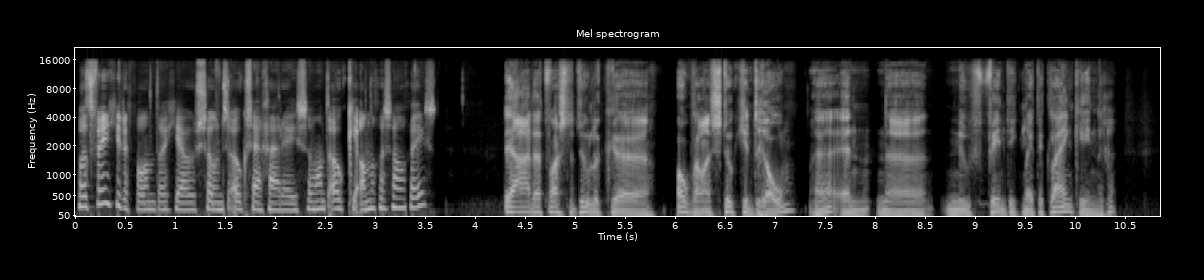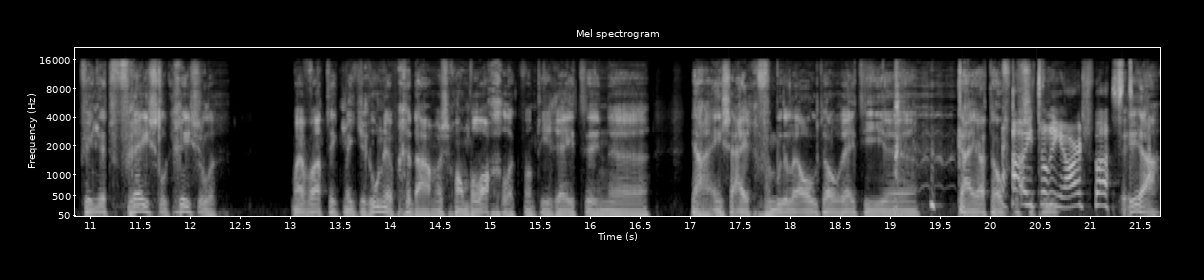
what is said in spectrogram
Wat vind je ervan dat jouw zoons ook zijn gaan racen? Want ook je andere zoon race? Ja, dat was natuurlijk uh, ook wel een stukje droom. Hè? En uh, nu vind ik met de kleinkinderen, vind ik het vreselijk griezelig. Maar wat ik met Jeroen heb gedaan was gewoon belachelijk. Want die reed in, uh, ja, in zijn eigen familieauto reed hij keihard over Hou je toch je hart vast? Ja,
